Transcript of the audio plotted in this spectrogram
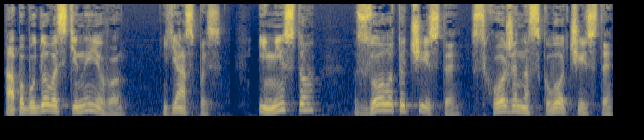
А побудова стіни його яспис, і місто золото чисте, схоже на скло чисте.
